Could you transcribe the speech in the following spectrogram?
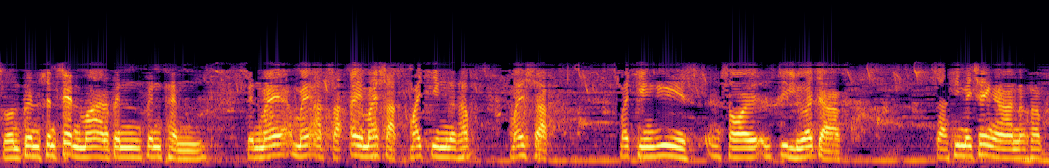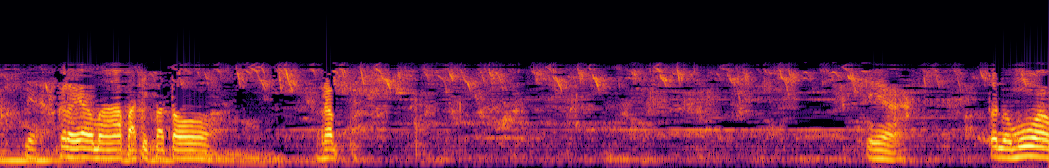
ส่วนเป็นเส้นๆมาเป็นเป็นแผ่น เป็นไม้ไม้อัดสักไอ้ไม้สักไม้จริงนะครับ ไม้สักไม้จริงที่ซอยที่เหลือจากจากที่ไม่ใช่งานนะครับ เนี่ย ก็เลยเอามาปะติดปะตครับเนี่ย ต้นมะม่วง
